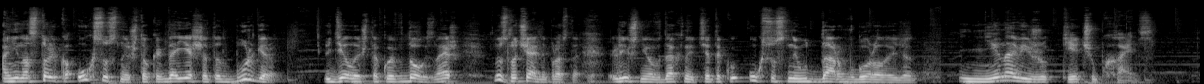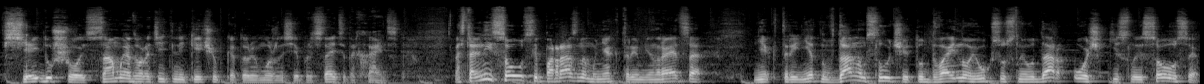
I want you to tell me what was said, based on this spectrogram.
Они настолько уксусные, что когда ешь этот бургер и делаешь такой вдох, знаешь, ну случайно просто лишнего вдохнуть, тебе такой уксусный удар в горло идет. Ненавижу кетчуп Хайнс. Всей душой. Самый отвратительный кетчуп, который можно себе представить, это Хайнс. Остальные соусы по-разному. Некоторые мне нравятся, некоторые нет. Но в данном случае тут двойной уксусный удар, очень кислые соусы.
